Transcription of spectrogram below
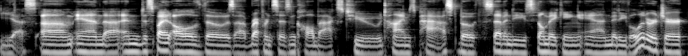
Yes, um, and uh, and despite all of those uh, references and callbacks to times past, both '70s filmmaking and medieval literature,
